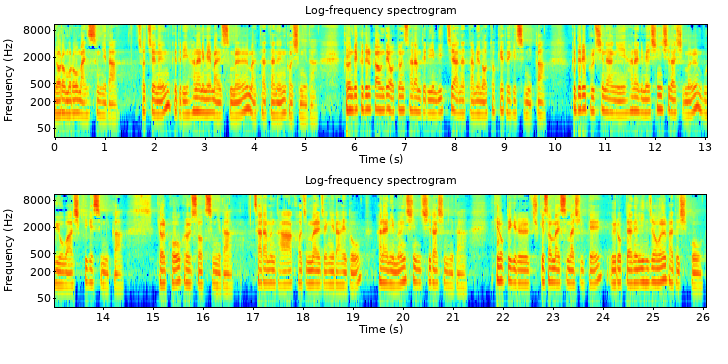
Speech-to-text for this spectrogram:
여러모로 많습니다. 첫째는 그들이 하나님의 말씀을 맡았다는 것입니다. 그런데 그들 가운데 어떤 사람들이 믿지 않았다면 어떻게 되겠습니까? 그들의 불신앙이 하나님의 신실하심을 무효화시키겠습니까? 결코 그럴 수 없습니다. 사람은 다 거짓말쟁이라 해도 하나님은 신실하십니다. 기록되기를 주께서 말씀하실 때 의롭다는 인정을 받으시고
